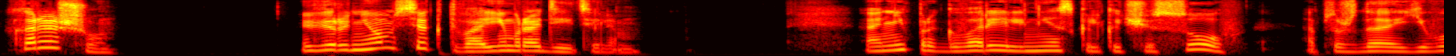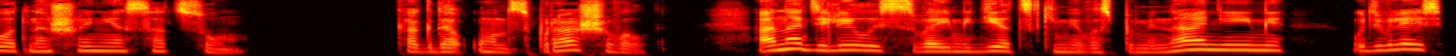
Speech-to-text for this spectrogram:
«Хорошо. Вернемся к твоим родителям. Они проговорили несколько часов, обсуждая его отношения с отцом. Когда он спрашивал, она делилась своими детскими воспоминаниями, удивляясь,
